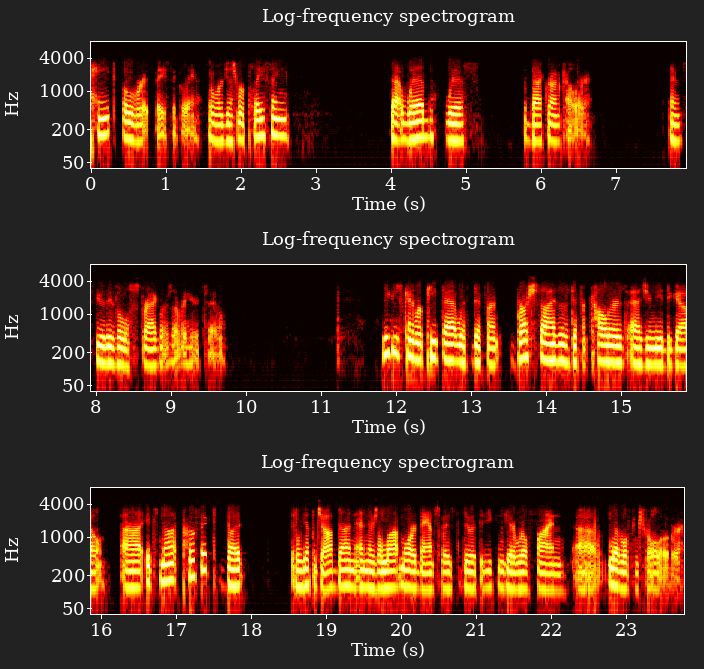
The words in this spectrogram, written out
paint over it basically. So we're just replacing that web with the background color. And a few of these little stragglers over here too. You can just kind of repeat that with different brush sizes, different colors as you need to go. Uh, it's not perfect, but it'll get the job done, and there's a lot more advanced ways to do it that you can get a real fine uh, level of control over.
